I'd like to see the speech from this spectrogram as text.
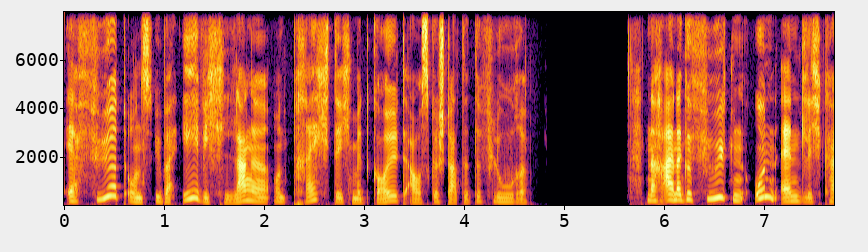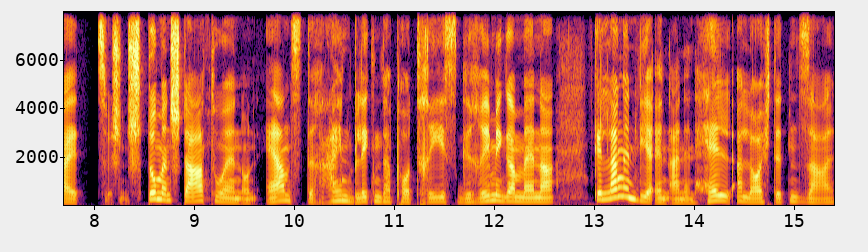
Er führt uns über ewig lange und prächtig mit Gold ausgestattete Flure. Nach einer gefühlten Unendlichkeit zwischen stummen Statuen und ernst reinblickender Porträts grimmiger Männer gelangen wir in einen hell erleuchteten Saal,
